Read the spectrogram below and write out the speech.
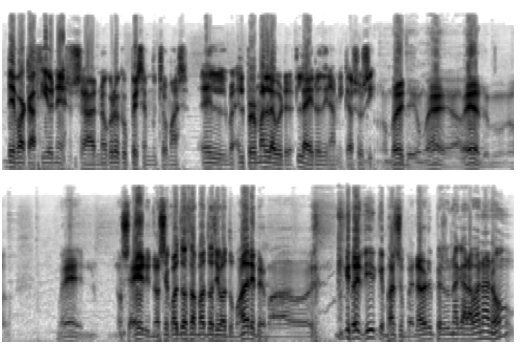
De vacaciones, o sea, no creo que pese mucho más. El, el problema es la, la aerodinámica, eso sí. Hombre, te- hombre, a ver. Hombre, no sé, no sé cuántos zapatos lleva tu madre, pero va- quiero decir que para superar el peso de una caravana, ¿no?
